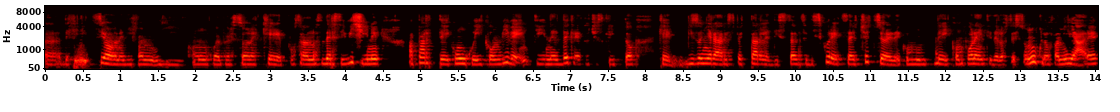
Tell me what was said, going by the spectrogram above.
eh, definizione di, fam- di, comunque persone che potranno sedersi vicine, a parte comunque i conviventi, nel decreto c'è scritto che bisognerà rispettare le distanze di sicurezza a eccezione dei, com- dei componenti dello stesso nucleo familiare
